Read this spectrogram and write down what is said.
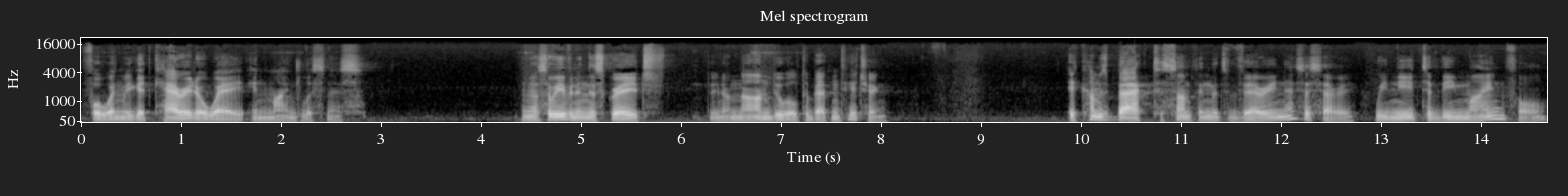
for when we get carried away in mindlessness. You know, so even in this great, you know, non-dual Tibetan teaching, it comes back to something that's very necessary. We need to be mindful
